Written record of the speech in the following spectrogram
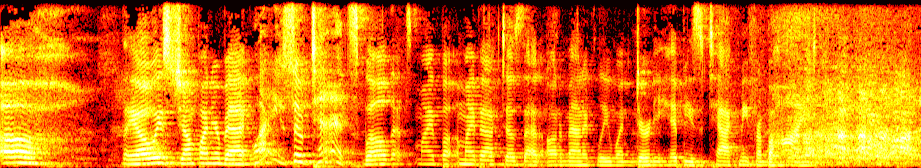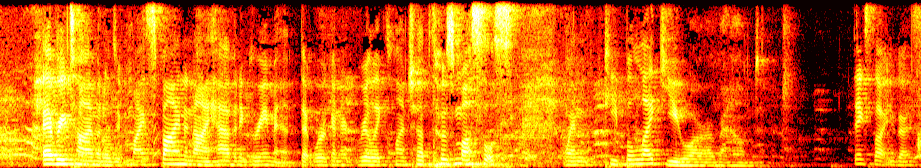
Oh. They always jump on your back. Why are you so tense? Well, that's my bu- my back does that automatically when dirty hippies attack me from behind. Every time it'll do. My spine and I have an agreement that we're going to really clench up those muscles when people like you are around. Thanks a lot, you guys. Give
